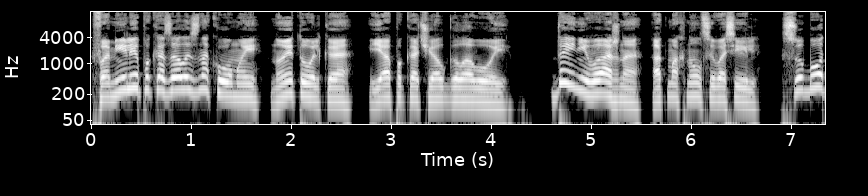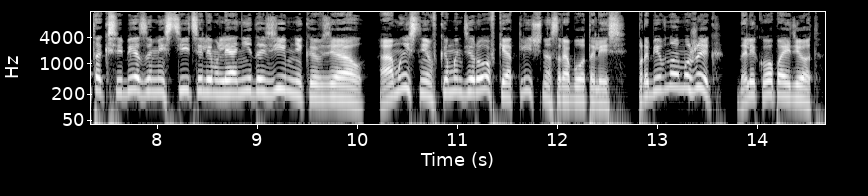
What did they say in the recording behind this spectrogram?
Фамилия показалась знакомой, но и только. Я покачал головой. «Да и неважно», — отмахнулся Василь. «Суббота к себе заместителем Леонида Зимника взял, а мы с ним в командировке отлично сработались. Пробивной мужик, далеко пойдет.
